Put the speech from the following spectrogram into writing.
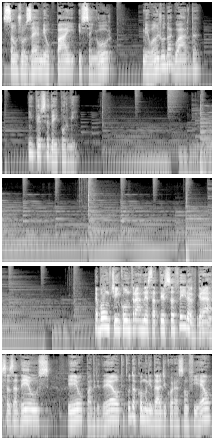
São José, meu Pai e Senhor, meu anjo da guarda, intercedei por mim. É bom te encontrar nesta terça-feira, graças a Deus. Eu, Padre Delta e toda a comunidade de Coração Fiel,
